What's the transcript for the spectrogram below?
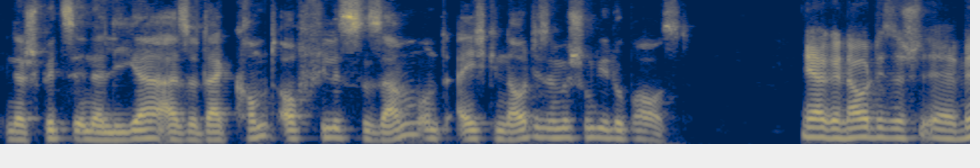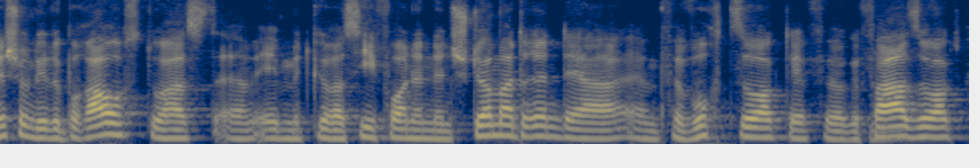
in der Spitze in der Liga. Also da kommt auch vieles zusammen und eigentlich genau diese Mischung, die du brauchst. Ja, genau diese äh, Mischung, die du brauchst. Du hast ähm, eben mit Gyrassi vorne einen Stürmer drin, der ähm, für Wucht sorgt, der für Gefahr mhm. sorgt.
